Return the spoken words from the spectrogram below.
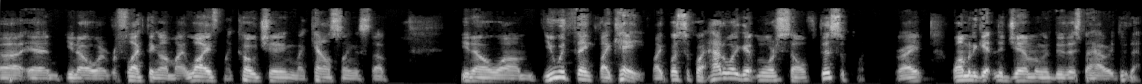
uh, and, you know, and reflecting on my life, my coaching, my counseling and stuff, you know, um, you would think like, hey, like, what's the point? How do I get more self discipline? Right. Well, I'm going to get in the gym. I'm going to do this, but how do I do that?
